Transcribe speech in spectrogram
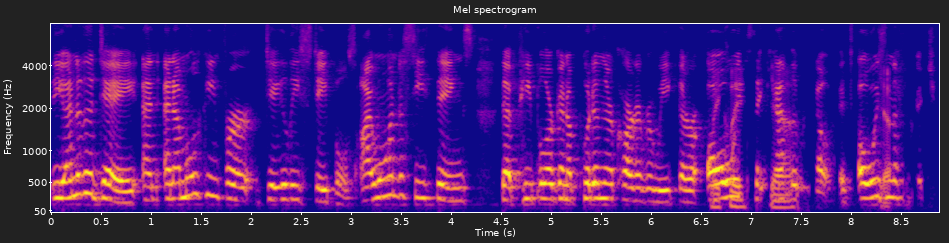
the end of the day and and i'm looking for daily staples i want to see things that people are going to put in their cart every week they're always they can't yeah. live without it's always in the fridge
